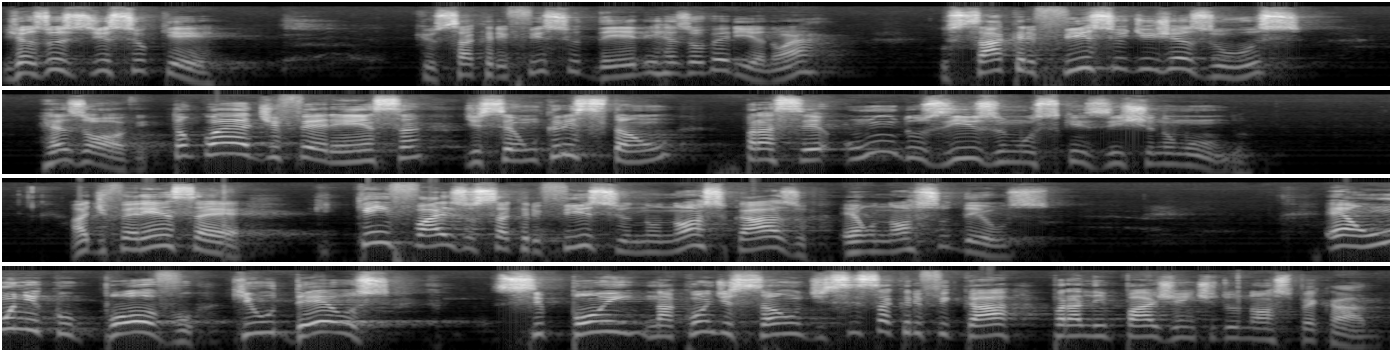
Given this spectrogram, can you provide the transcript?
Jesus disse o quê? Que o sacrifício dele resolveria, não é? O sacrifício de Jesus resolve. Então qual é a diferença de ser um cristão para ser um dos ismos que existe no mundo? A diferença é que quem faz o sacrifício, no nosso caso, é o nosso Deus. É o único povo que o Deus se põe na condição de se sacrificar para limpar a gente do nosso pecado.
